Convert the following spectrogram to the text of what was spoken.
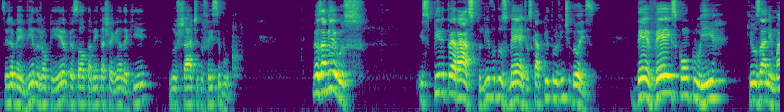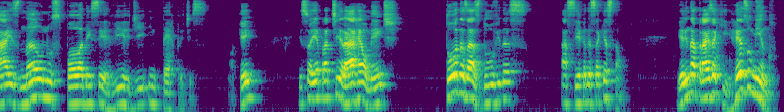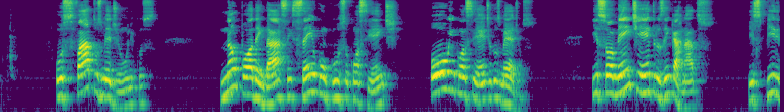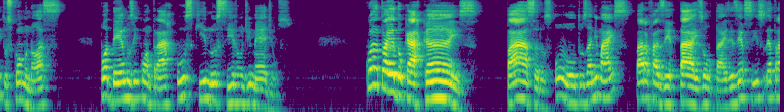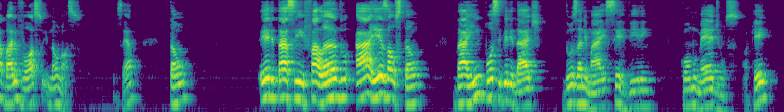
Seja bem-vindo, João Pinheiro. O pessoal também está chegando aqui no chat do Facebook. Meus amigos, Espírito Erasto, Livro dos Médiuns, capítulo 22. Deveis concluir que os animais não nos podem servir de intérpretes. Ok? Isso aí é para tirar realmente todas as dúvidas acerca dessa questão. E ele ainda traz aqui, resumindo, os fatos mediúnicos não podem dar-se sem o concurso consciente ou inconsciente dos médiums. E somente entre os encarnados, espíritos como nós, podemos encontrar os que nos sirvam de médiums. Quanto a educar cães, pássaros ou outros animais para fazer tais ou tais exercícios, é trabalho vosso e não nosso. Certo? Então, ele está assim falando a exaustão da impossibilidade dos animais servirem como médiums, ok?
